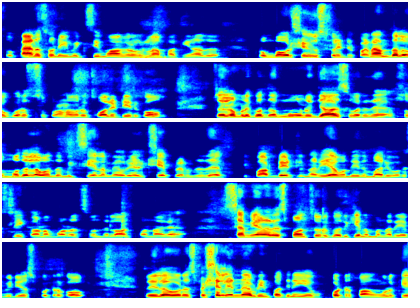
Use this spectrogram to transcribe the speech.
so Panasonic mixie வாங்குறவங்கலாம் பார்த்தீங்கன்னா அது ரொம்ப வருஷம் யூஸ் பண்ணிட்டு இருப்பாங்க. அந்த அளவுக்கு ஒரு சூப்பரான ஒரு குவாலிட்டி இருக்கும். ஸோ நம்மளுக்கு வந்து மூணு ஜார்ஸ் வருது. ஸோ முதல்ல வந்த மிக்ஸி எல்லாமே ஒரு எல் ஷேப்பில் இருந்தது. இப்போ அப்டேட்ல நிறையா வந்து இது மாதிரி ஒரு ஸ்லீக்கான மாடல்ஸ் வந்து லான்ச் பண்ணாங்க. செம்மையான ரெஸ்பான்ஸ் இருக்கும். அதுக்கே நம்ம நிறைய வீடியோஸ் போட்டிருக்கோம். இதில் ஒரு ஸ்பெஷல் என்ன அப்படின்னு பார்த்தீங்கன்னா போட்டிருப்பாங்க உங்களுக்கு.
